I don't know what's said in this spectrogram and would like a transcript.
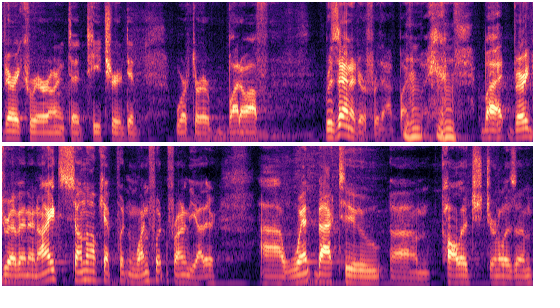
Very career oriented teacher, did, worked her butt off resented her for that, by the way, but very driven. And I somehow kept putting one foot in front of the other. Uh, went back to um, college, journalism,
